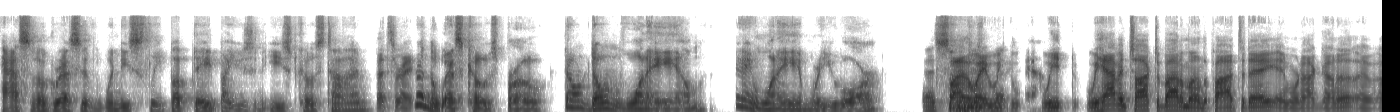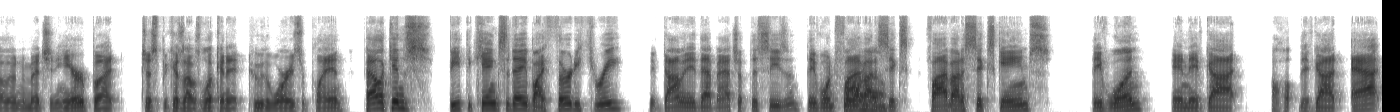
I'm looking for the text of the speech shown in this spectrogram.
passive aggressive Wendy sleep update by using East Coast time. That's right. You're on the West Coast, bro. Don't don't 1 a.m. It ain't 1 a.m. where you are. That's By the way, we, but- we we haven't talked about him on the pod today, and we're not gonna, uh, other than to mention here. But just because I was looking at who the Warriors are playing, Pelicans beat the Kings today by 33. They've dominated that matchup this season. They've won five out of oh. six, five out of six games. They've won, and they've got a, they've got at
